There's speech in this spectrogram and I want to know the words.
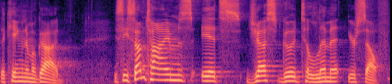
the kingdom of God? You see, sometimes it's just good to limit yourself.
